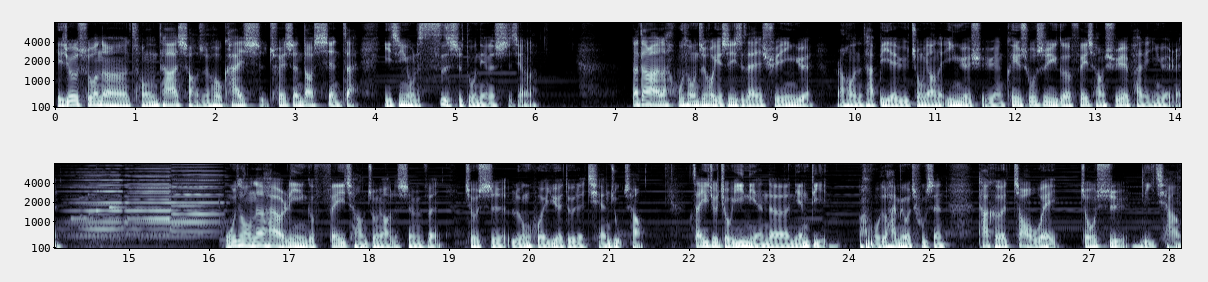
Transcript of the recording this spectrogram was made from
也就是说呢，从他小时候开始吹笙到现在，已经有了四十多年的时间了。那当然了，胡同之后也是一直在学音乐。然后呢，他毕业于中央的音乐学院，可以说是一个非常学院派的音乐人。吴桐呢，还有另一个非常重要的身份，就是轮回乐队的前主唱。在一九九一年的年底，我都还没有出生，他和赵卫、周旭、李强、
